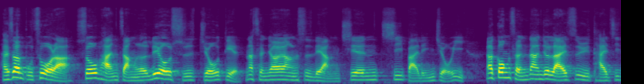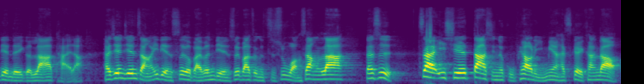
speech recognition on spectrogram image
还算不错啦，收盘涨了六十九点，那成交量是两千七百零九亿。那工程当然就来自于台积电的一个拉抬啦。台积电今天涨了一点四个百分点，所以把整个指数往上拉。但是在一些大型的股票里面，还是可以看到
